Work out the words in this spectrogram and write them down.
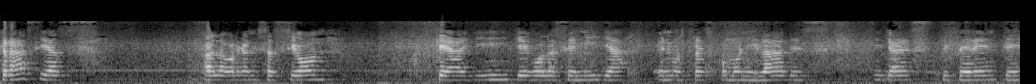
Gracias a la organización que allí llegó la semilla en nuestras comunidades, ya es diferente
